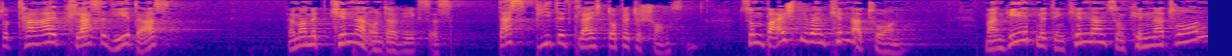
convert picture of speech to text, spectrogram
Total klasse geht das, wenn man mit Kindern unterwegs ist. Das bietet gleich doppelte Chancen. Zum Beispiel beim Kinderturnen. Man geht mit den Kindern zum Kinderturnen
